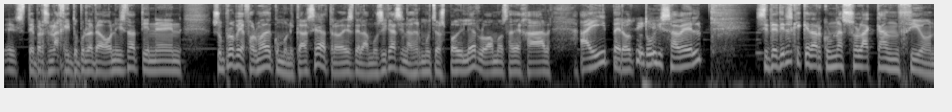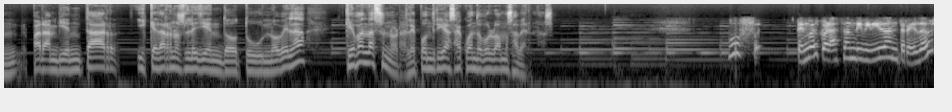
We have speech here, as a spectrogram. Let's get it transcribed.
este personaje y tu protagonista tienen su propia forma de comunicarse a través de la música, sin hacer mucho spoiler, lo vamos a dejar ahí. Pero tú, Isabel, si te tienes que quedar con una sola canción para ambientar y quedarnos leyendo tu novela, ¿qué banda sonora le pondrías a cuando volvamos a vernos? Uf, tengo el corazón dividido entre dos,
